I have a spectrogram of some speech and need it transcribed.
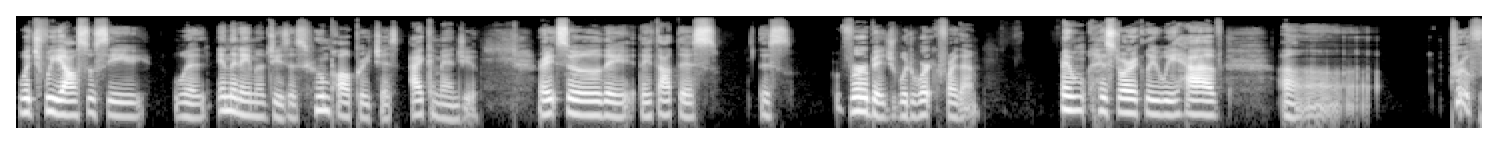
which we also see with in the name of Jesus, whom Paul preaches, I command you. Right? So they they thought this this verbiage would work for them. And historically we have uh, proof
